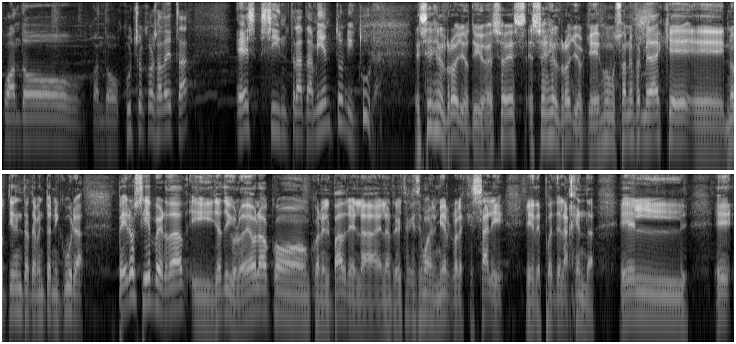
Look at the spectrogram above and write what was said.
cuando, cuando escucho cosas de estas es sin tratamiento ni cura. Ese es el rollo, tío. Eso es, ese es el rollo, que es un- son enfermedades que eh, no tienen tratamiento ni cura. Pero sí es verdad, y ya te digo, lo he hablado con, con el padre en la, en la entrevista que hicimos el miércoles, que sale eh, después de la agenda. El, eh,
